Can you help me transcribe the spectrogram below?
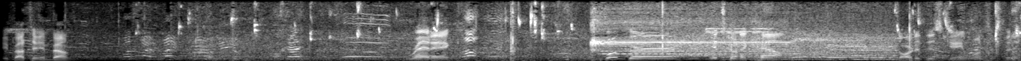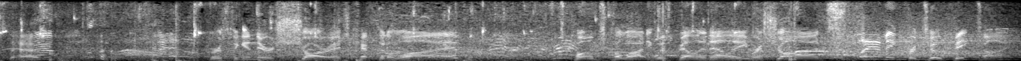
About to inbound. Redick. Booker. It's going to count. Started this game once it finished the half. Bursting in there, Saric kept it alive. Holmes colliding with Belinelli. Richaun slamming for two big time.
